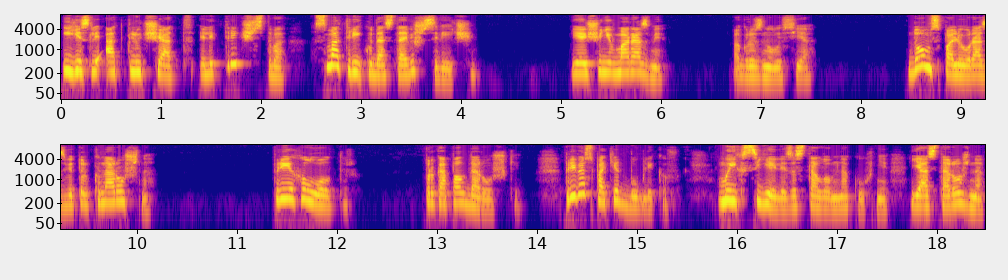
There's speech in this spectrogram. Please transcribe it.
и если отключат электричество, смотри, куда ставишь свечи». «Я еще не в маразме», — огрызнулась я. «Дом спалю разве только нарочно». Приехал Уолтер, прокопал дорожки. Привез пакет бубликов. Мы их съели за столом на кухне. Я осторожно,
